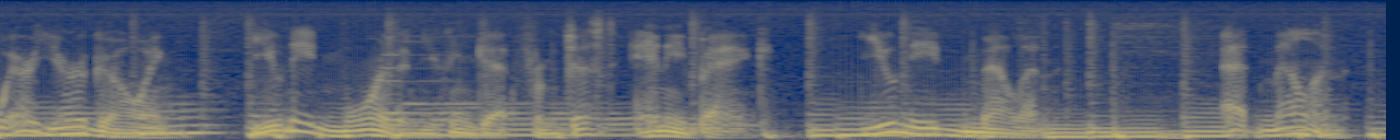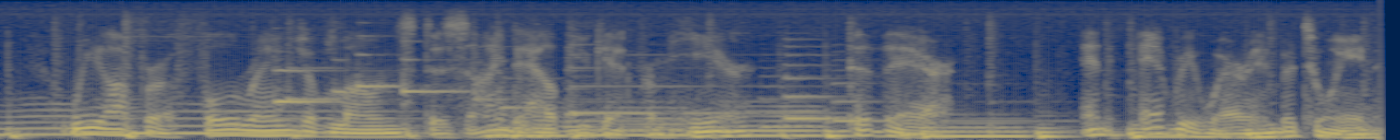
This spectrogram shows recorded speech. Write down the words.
Where you're going, you need more than you can get from just any bank. You need Mellon. At Mellon, we offer a full range of loans designed to help you get from here to there and everywhere in between.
